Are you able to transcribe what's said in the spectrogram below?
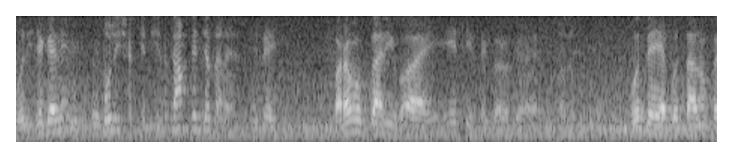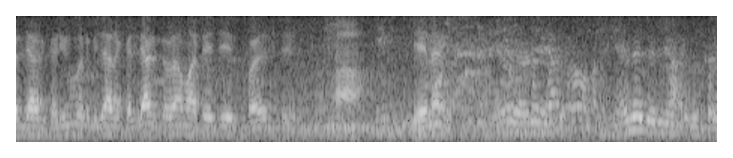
બોલી શકે નહીં ને? બોલી શકે નહીં. કામ કરી જતા રહે. એટલે પરમ ઉપકારી હોય એ તીર્થંકરો કહેવાય. પોતે પોતાનું કલ્યાણ કર્યું અને બીજાને કલ્યાણ કરવા માટે જે ફળ છે એને એને જ હરિહંતનું કહે.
